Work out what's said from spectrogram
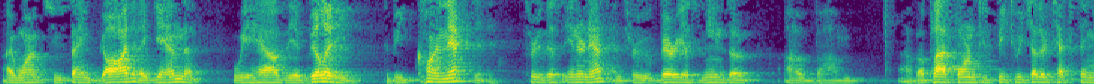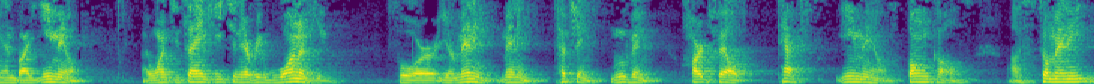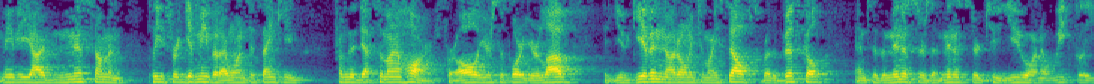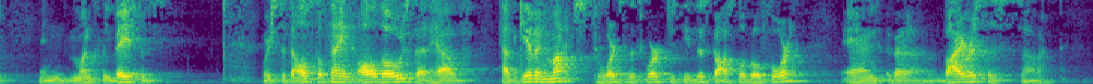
I want to thank God again that we have the ability to be connected through this internet and through various means of of, um, of a platform to speak to each other, texting and by emails. I want to thank each and every one of you for your many, many touching, moving, heartfelt texts, emails, phone calls, uh, so many. Maybe I've missed some and please forgive me, but I want to thank you from the depths of my heart for all your support, your love that you've given not only to myself, to Brother Biscoe, and to the ministers that minister to you on a weekly and monthly basis. Wish to also thank all those that have have given much towards this work to see this gospel go forth and the virus, this uh,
